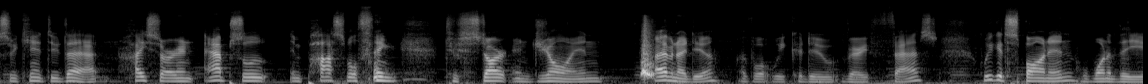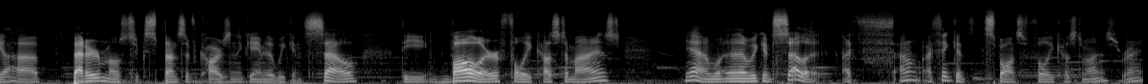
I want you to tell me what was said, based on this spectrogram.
So we can't do that. Heists are an absolute impossible thing to start and join. I have an idea of what we could do very fast. We could spawn in one of the uh, better, most expensive cars in the game that we can sell. The Baller, fully customized. Yeah, and then we can sell it. I I don't. I think it spawns fully customized, right?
